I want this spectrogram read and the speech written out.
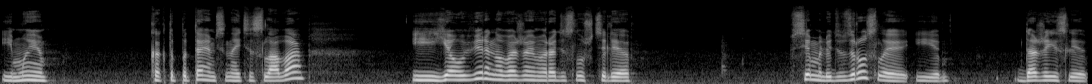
и мы как-то пытаемся найти слова. И я уверена, уважаемые радиослушатели, все мы люди взрослые, и даже если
